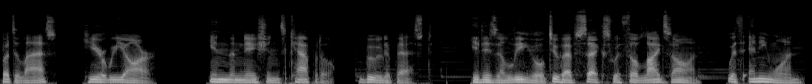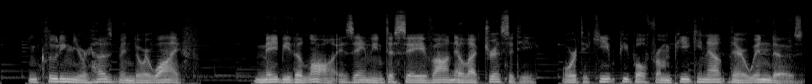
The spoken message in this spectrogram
but alas, here we are. In the nation's capital, Budapest, it is illegal to have sex with the lights on, with anyone, including your husband or wife. Maybe the law is aiming to save on electricity, or to keep people from peeking out their windows,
